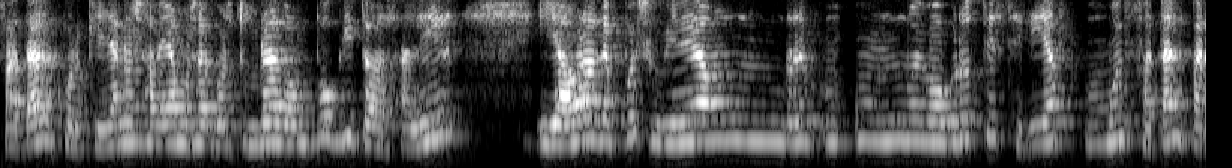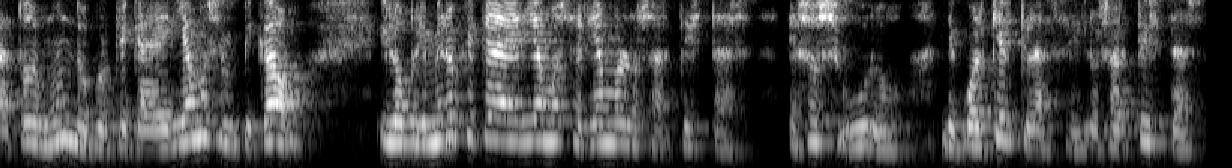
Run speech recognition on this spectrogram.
fatal porque ya nos habíamos acostumbrado un poquito a salir y ahora después si hubiera un, un, nuevo brote sería muy fatal para todo el mundo porque caeríamos en picado y lo primero que caeríamos seríamos los artistas, eso seguro, de cualquier clase, los artistas,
